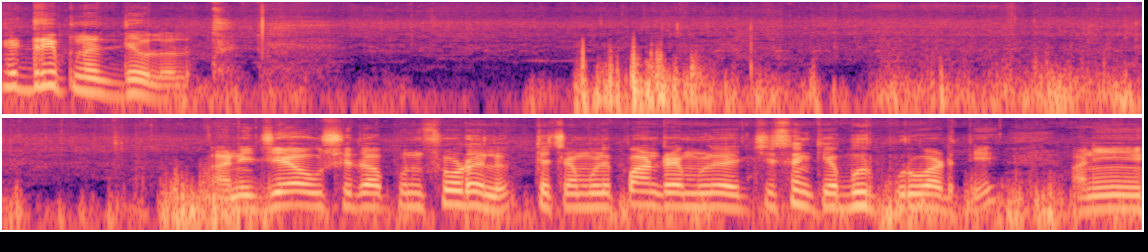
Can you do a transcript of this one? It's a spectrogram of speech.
हे ड्रिपनं देवलेलो आणि जे औषधं आपण सोडायलं त्याच्यामुळे पांढऱ्या मुळ्याची संख्या भरपूर वाढते आणि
